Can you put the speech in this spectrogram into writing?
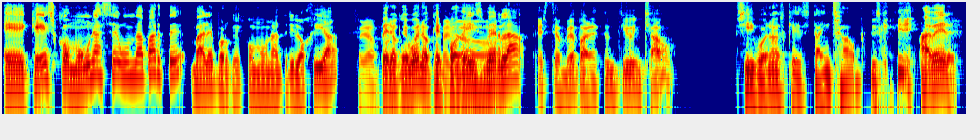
Eh, que es como una segunda parte, ¿vale? Porque es como una trilogía. Pero, Pero que bueno, que podéis verla. Este hombre parece un tío hinchado. Sí, bueno, es que está hinchado. Es que A ver.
